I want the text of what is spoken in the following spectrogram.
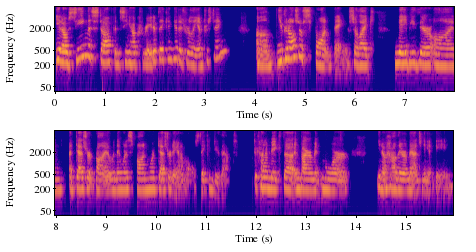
you know seeing this stuff and seeing how creative they can get is really interesting. Um, you can also spawn things. So like maybe they're on a desert biome and they want to spawn more desert animals. They can do that to kind of make the environment more you know how they're imagining it being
